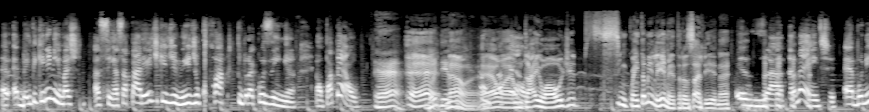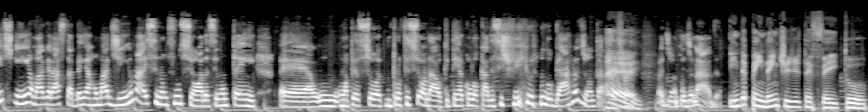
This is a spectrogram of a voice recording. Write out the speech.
É, é bem pequenininho, mas assim, essa parede que divide o quarto pra cozinha é um papel. É. É, doideira. não, É é, um é um papel. drywall de 50 milímetros ali, né? Exatamente. é bonitinho, é uma graça, tá bem arrumadinho, mas se não funciona, se não tem é, um- uma pessoa, um profissional que tenha colocado esses fios no lugar, não adianta nada. É isso É. aí. Não adianta de nada. Independente de ter feito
